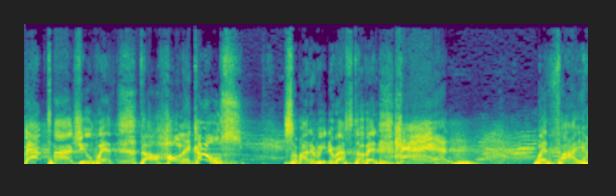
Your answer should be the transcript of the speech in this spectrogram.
baptize you with the Holy Ghost. Somebody read the rest of it. And with fire.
